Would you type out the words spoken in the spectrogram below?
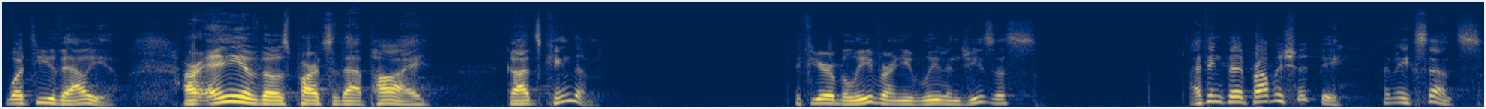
What do you value? Are any of those parts of that pie God's kingdom? If you're a believer and you believe in Jesus, I think that probably should be. That makes sense.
